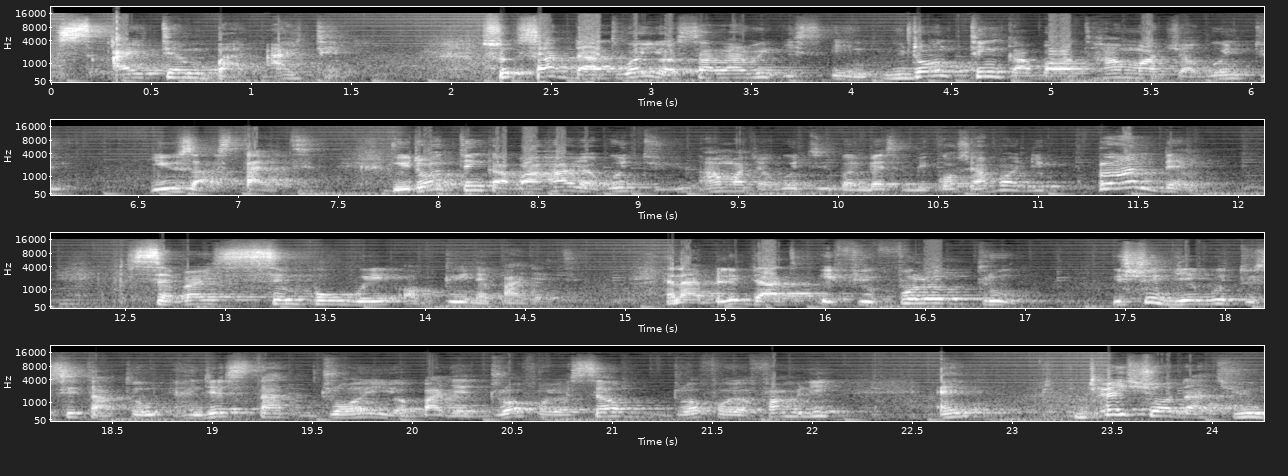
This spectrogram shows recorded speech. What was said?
It's item by item. So, so that when your salary is in, you don't think about how much you are going to use as tithe. You don't think about how you're going to how much you're going to use for investment because you have already planned them. It's a very simple way of doing a budget. And I believe that if you follow through you should be able to sit at home and just start drawing your budget draw for yourself draw for your family and make sure that you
